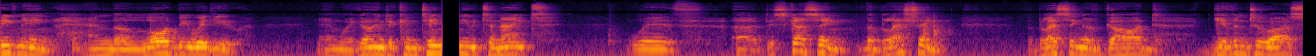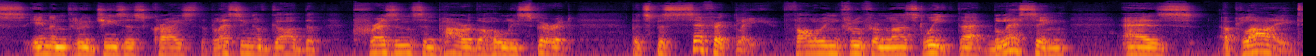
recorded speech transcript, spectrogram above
evening, and the Lord be with you. And we're going to continue tonight with uh, discussing the blessing, the blessing of God given to us in and through Jesus Christ, the blessing of God, the presence and power of the Holy Spirit, but specifically following through from last week, that blessing as applied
